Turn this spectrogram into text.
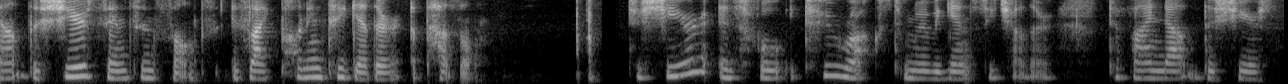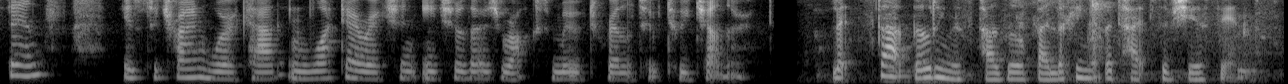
out the shear sense in faults is like putting together a puzzle. To shear is for two rocks to move against each other. To find out the shear sense is to try and work out in what direction each of those rocks moved relative to each other. Let's start building this puzzle by looking at the types of shear sense.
